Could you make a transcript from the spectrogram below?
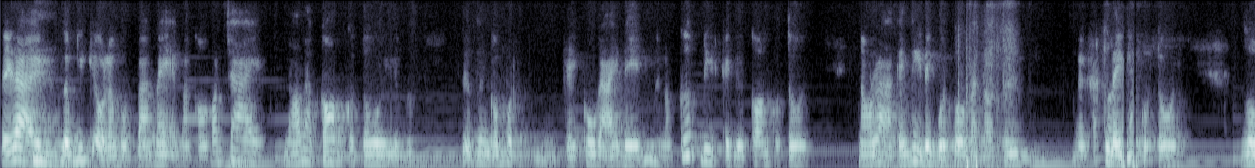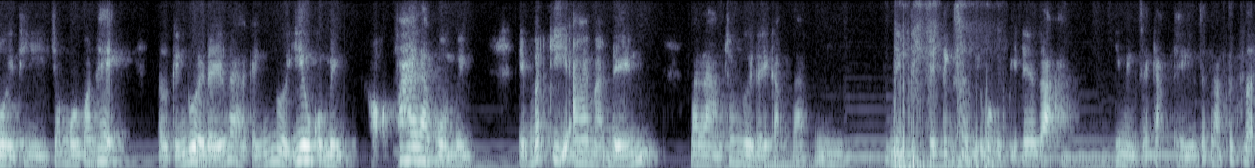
Đấy là ừ. giống như kiểu là một bà mẹ mà có con trai nó là con của tôi đúng không? Tự dưng có một cái cô gái đến mà nó cướp đi cái đứa con của tôi. Nó là cái gì đấy của tôi và nó từ người khác lấy của tôi. Rồi thì trong mối quan hệ ở ờ, cái người đấy là cái người yêu của mình họ phải là của mình thì bất kỳ ai mà đến mà làm cho người đấy cảm giác ừ, mình, cái tính sở hữu của mình bị đe dọa, thì mình sẽ cảm thấy rất là tức giận.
